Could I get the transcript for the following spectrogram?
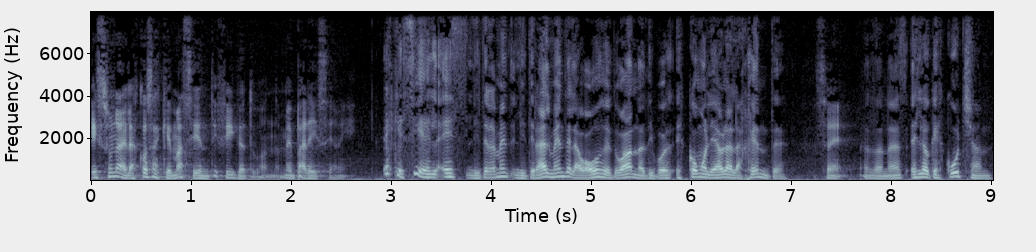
es una de las cosas que más identifica a tu banda, me parece a mí. Es que sí, es, es literalmente, literalmente la voz de tu banda, tipo, es, es como le habla a la gente. Sí. ¿entendés? Es lo que escuchan.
